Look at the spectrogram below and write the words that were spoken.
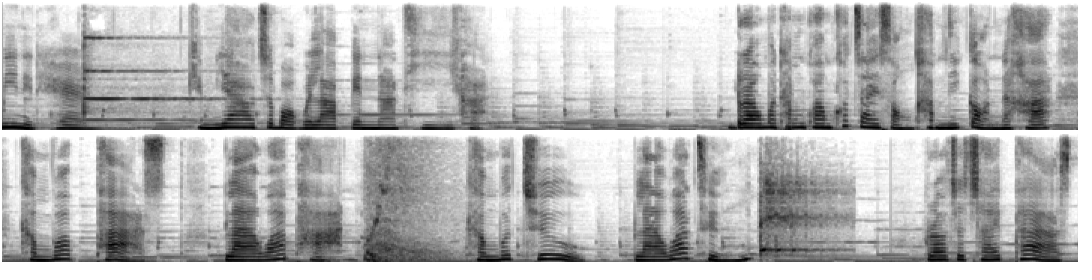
minute hand เข็มยาวจะบอกเวลาเป็นนาทีค่ะ เรามาทำความเข้าใจสองคำนี้ก่อนนะคะคำว่า past แปลว่าผ่านคำว่า to แปลว่าถึง เราจะใช้ past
